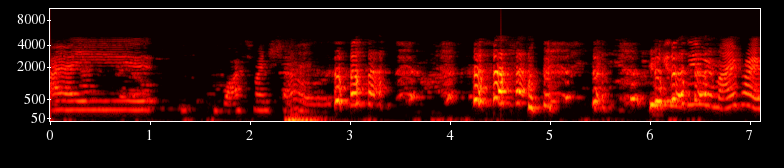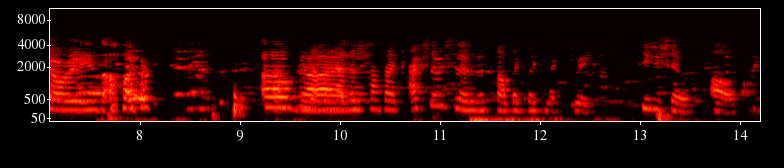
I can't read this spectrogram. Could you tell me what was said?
I watch my shows. you can see where my priorities are. Oh god, this topic. Actually, we should have this topic like next week. TV shows, all of them.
